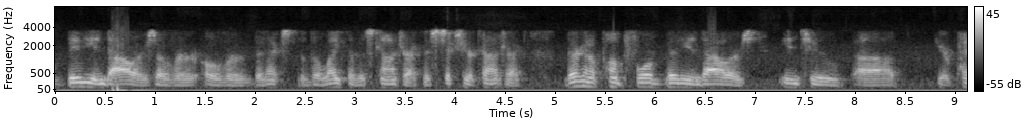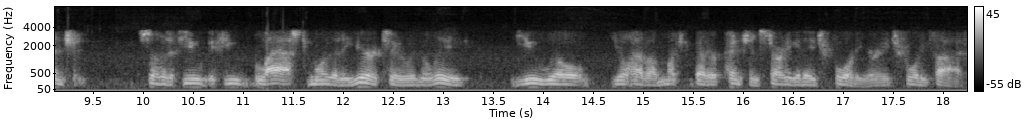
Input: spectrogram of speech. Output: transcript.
billion dollars over over the next the length of this contract, this six year contract. They're going to pump four billion dollars into uh, your pension, so that if you if you last more than a year or two in the league, you will you'll have a much better pension starting at age forty or age forty five.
